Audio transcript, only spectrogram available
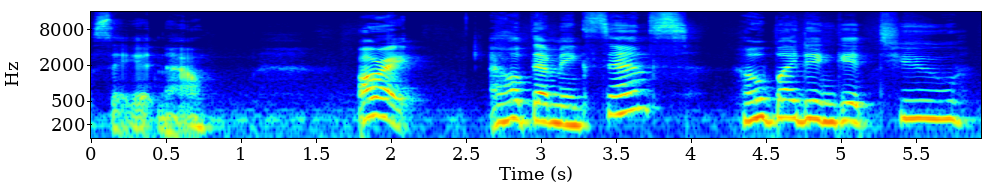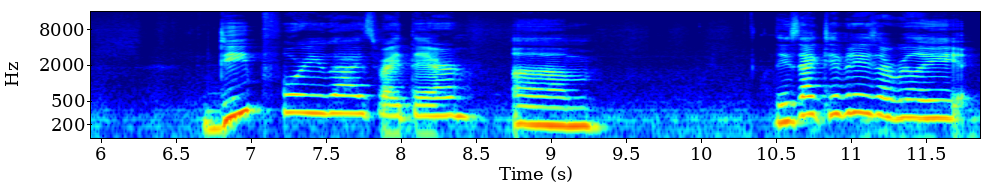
say it now. All right. I hope that makes sense. Hope I didn't get too deep for you guys right there. Um, these activities are really,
